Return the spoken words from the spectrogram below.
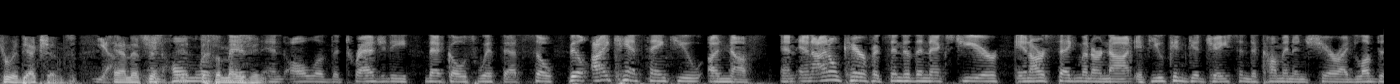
through addictions. Yeah, and it's just and homelessness it's amazing. and all of the tragedy that goes with that. So, Bill, I can't thank you enough and and I don't care if it's into the next year in our segment or not. If you can get Jason to come in and share, I'd love to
